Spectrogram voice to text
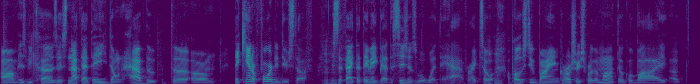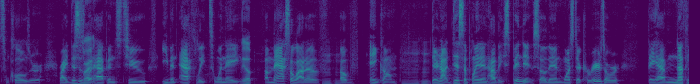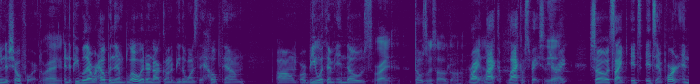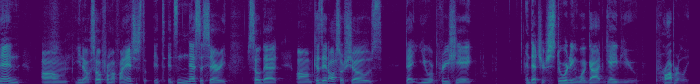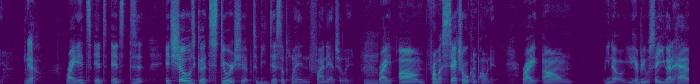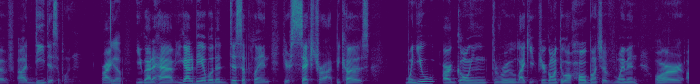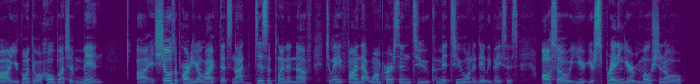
um, is because it's not that they don't have the the um, they can't afford to do stuff. Mhm. It's the fact that they make bad decisions with what they have, right? So Mhm. opposed to buying groceries for the month, they'll go buy uh, some clothes or right. This is what happens to even athletes when they Yep. amass a lot of Mhm. of income. Mhm. They're not disciplined in how they spend it. So then once their career's over, they have nothing to show for it. Right. And the people that were helping them blow it are not going to be the ones that help them um, or be with them in those Right. those When it's all gone. right Yeah. lack lack of spaces Yeah. right so it's like it's it's important and then um you know so from a financial st- it's it's necessary so that um because it also shows that you appreciate and that you're stewarding what god gave you properly Yeah. right it's it's it's it shows good stewardship to be disciplined financially Mhm. right? Um, from a sexual component, right? Um, you know, you hear people say you got to have uh, D discipline, right? Yep. You got to have, you got to be able to discipline your sex drive because when you are going through, like, if you're going through a whole bunch of women or uh, you're going through a whole bunch of men, uh, it shows a part of your life that's not disciplined enough to a find that one person to commit to on a daily basis. Also, you you're spreading your emotional,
